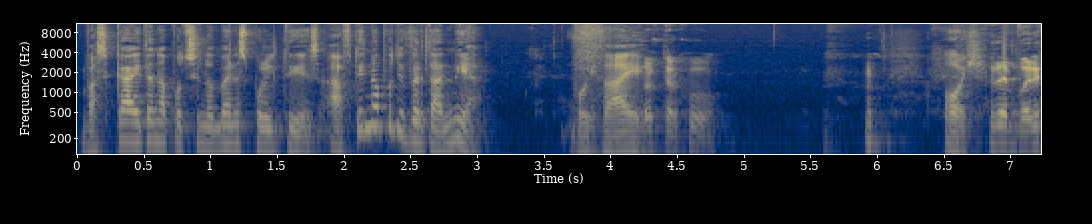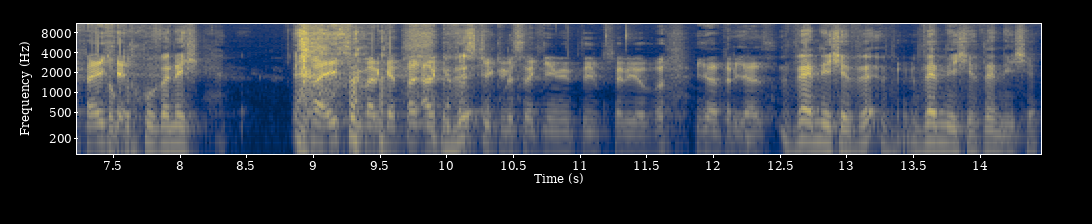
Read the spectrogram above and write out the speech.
βασικά ήταν από τις Ηνωμένες Πολιτείες. Αυτή είναι από τη Βρετανία. Βοηθάει. Doctor Who. Όχι. δεν μπορεί, θα είχε. Doctor Who δεν έχει. θα είχε αρκετούς κύκλους εκείνη την περίοδο για να ταιριάζει. δεν είχε, δεν είχε, δεν είχε.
